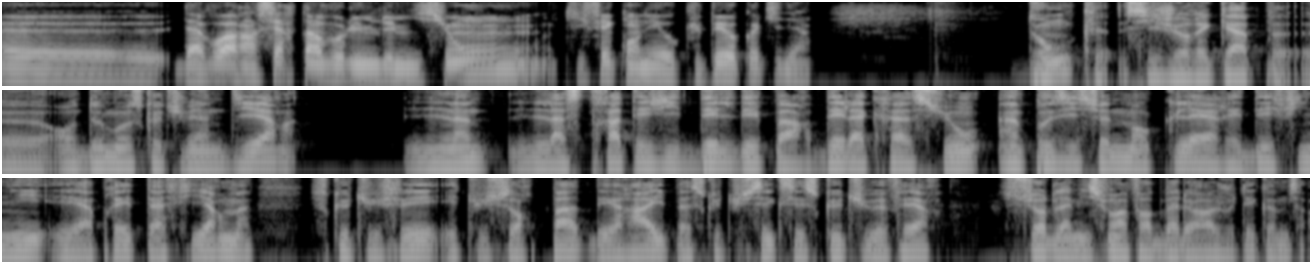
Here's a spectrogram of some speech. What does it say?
euh, d'avoir un certain volume de missions qui fait qu'on est occupé au quotidien. Donc, si je récap euh, en deux mots ce que tu viens de dire, la, stratégie dès le départ, dès la création, un positionnement clair et défini, et après tu affirmes ce que tu fais et tu sors pas des rails parce que tu sais que c'est ce que tu veux faire sur de la mission à forte valeur ajoutée comme ça.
